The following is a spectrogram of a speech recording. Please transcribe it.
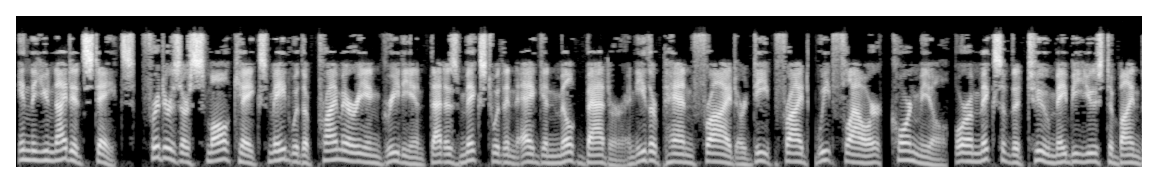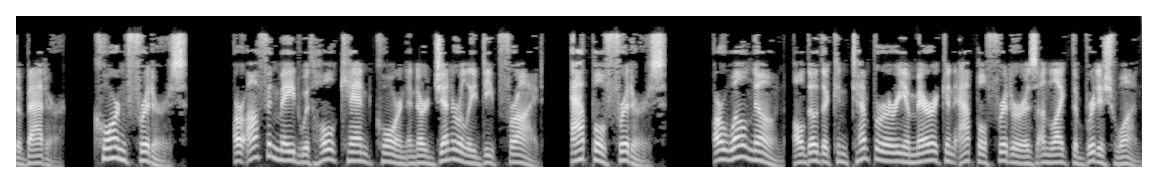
In the United States, fritters are small cakes made with a primary ingredient that is mixed with an egg and milk batter and either pan-fried or deep-fried. Wheat flour, cornmeal, or a mix of the two may be used to bind the batter. Corn fritters are often made with whole canned corn and are generally deep-fried. Apple fritters are well known, although the contemporary American apple fritter is unlike the British one.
